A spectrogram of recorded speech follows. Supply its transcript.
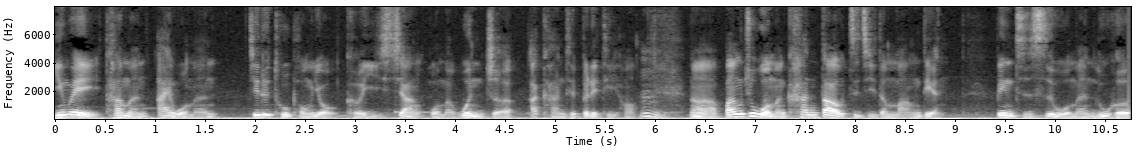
因为他们爱我们，基督徒朋友可以向我们问责 （accountability） 哈，嗯，那帮助我们看到自己的盲点，并指示我们如何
